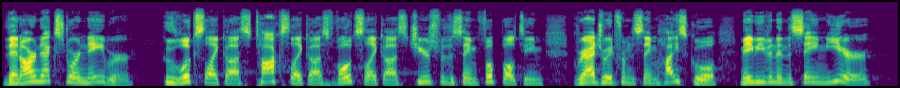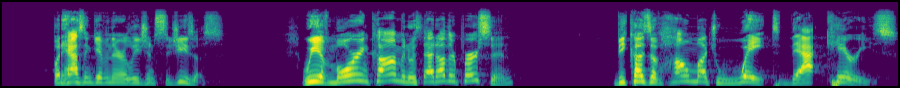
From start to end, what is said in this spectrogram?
than our next door neighbor who looks like us, talks like us, votes like us, cheers for the same football team, graduated from the same high school, maybe even in the same year, but hasn't given their allegiance to Jesus. We have more in common with that other person because of how much weight that carries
